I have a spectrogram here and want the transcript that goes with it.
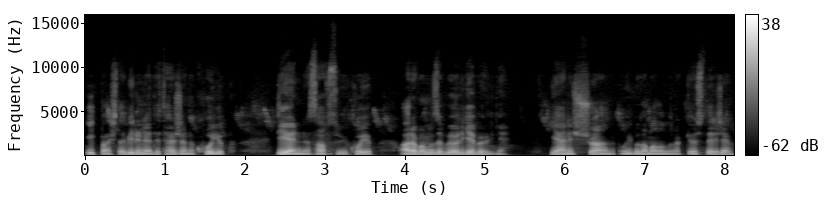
İlk başta birine deterjanı koyup diğerine saf suyu koyup arabamızı bölge bölge yani şu an uygulamalı olarak göstereceğim.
